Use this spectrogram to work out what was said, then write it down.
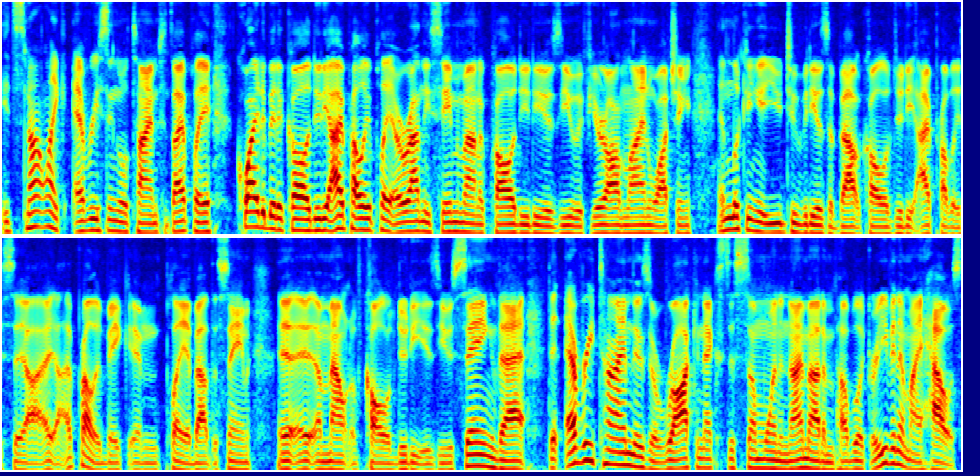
it's not like every single time since I play quite a bit of Call of Duty, I probably play around the same amount of Call of Duty as you. If you're online watching and looking at YouTube videos about Call of Duty, I probably say I, I probably make and play about the same uh, uh, amount of Call of Duty as you. Saying that that every time there's a rock next to someone and I'm out in public or even at my house,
